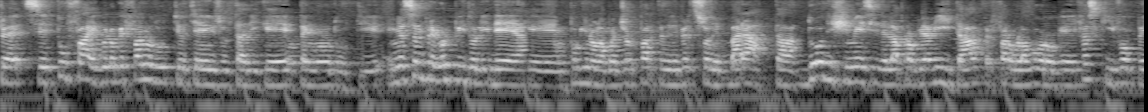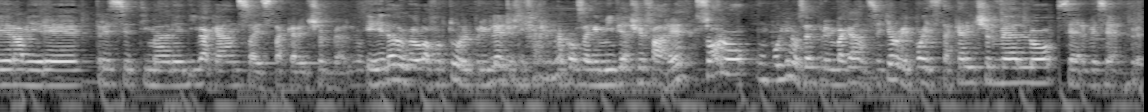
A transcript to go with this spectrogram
cioè, se tu fai quello che fanno tutti, ottieni i risultati che ottengono tutti. E mi ha sempre colpito l'idea che un pochino la maggior parte delle persone baratta 12 mesi della propria vita per fare un lavoro che gli fa schifo per avere 3 settimane di vacanza e staccare il cervello. E dato che ho la fortuna e il privilegio di fare una cosa che mi piace fare, sono un pochino sempre in vacanza. È chiaro che poi staccare il cervello serve sempre.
